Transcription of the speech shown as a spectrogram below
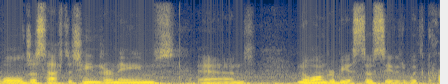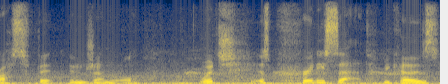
we'll just have to change our names and no longer be associated with crossfit in general which is pretty sad because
